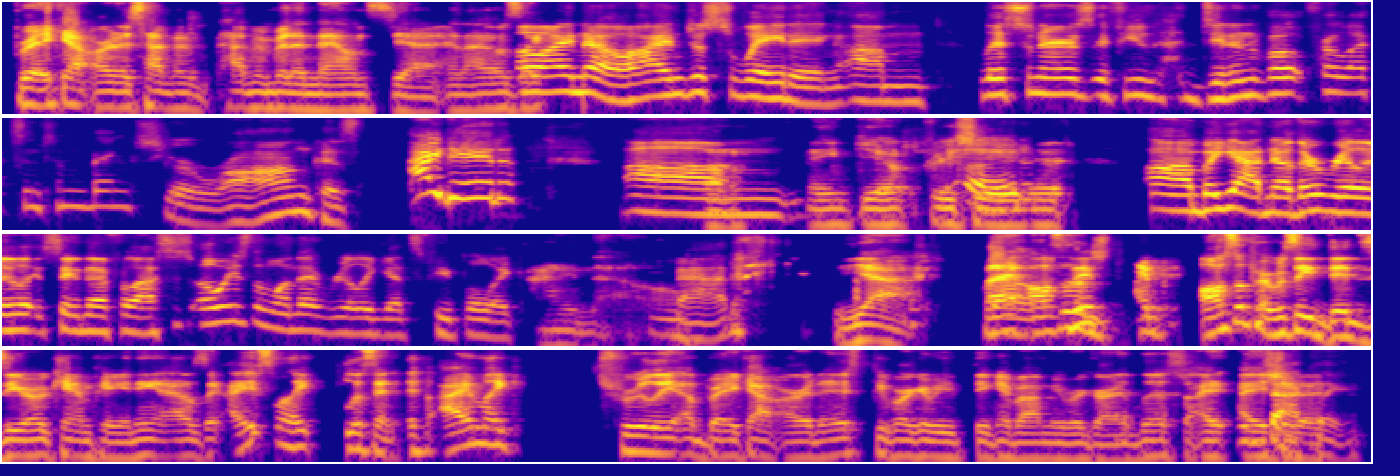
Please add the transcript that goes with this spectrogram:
breakout artists haven't haven't been announced yet, and I was oh, I know. I'm just waiting. Um, listeners, if you didn't vote for Lexington Banks, you're wrong because I did. Um, oh, thank you, appreciate it. Um, but yeah, no, they're really like, saving that for last. It's always the one that really gets people like I know mad. Yeah. But I also this, I also purposely did zero campaigning. I was like, I just like listen, if I'm like truly a breakout artist, people are gonna be thinking about me regardless. So I, exactly. I should.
